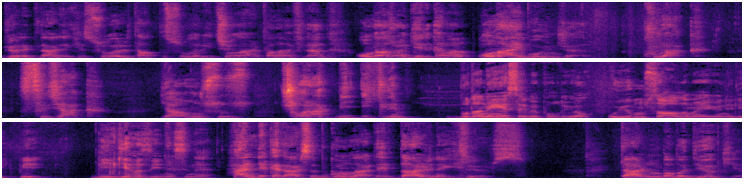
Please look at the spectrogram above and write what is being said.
göletlerdeki suları, tatlı suları içiyorlar falan filan. Ondan sonra geri kalan 10 ay boyunca kurak, sıcak, yağmursuz, çorak bir iklim. Bu da neye sebep oluyor? Uyum sağlamaya yönelik bir bilgi hazinesine. Her ne kadarsa bu konularda hep Darwin'e geliyoruz. Darwin baba diyor ki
